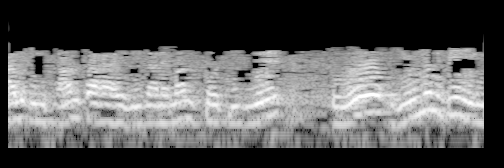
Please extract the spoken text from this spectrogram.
ال انسان کہا ہے نے من تو چیز وہ ہیومن بینگ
